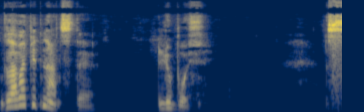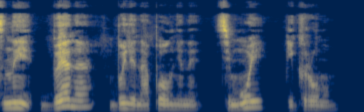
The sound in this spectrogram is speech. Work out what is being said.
Глава 15. Любовь. Сны Бена были наполнены тьмой и громом.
